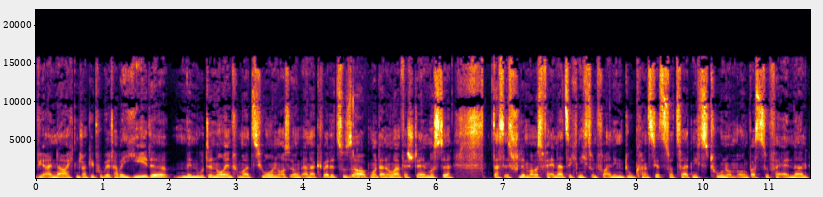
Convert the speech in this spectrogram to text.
wie ein Nachrichtenjunkie probiert habe, jede Minute neue Informationen aus irgendeiner Quelle zu saugen ja. und dann irgendwann feststellen musste, das ist schlimm, aber es verändert sich nichts und vor allen Dingen du kannst jetzt zurzeit nichts tun, um irgendwas zu verändern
